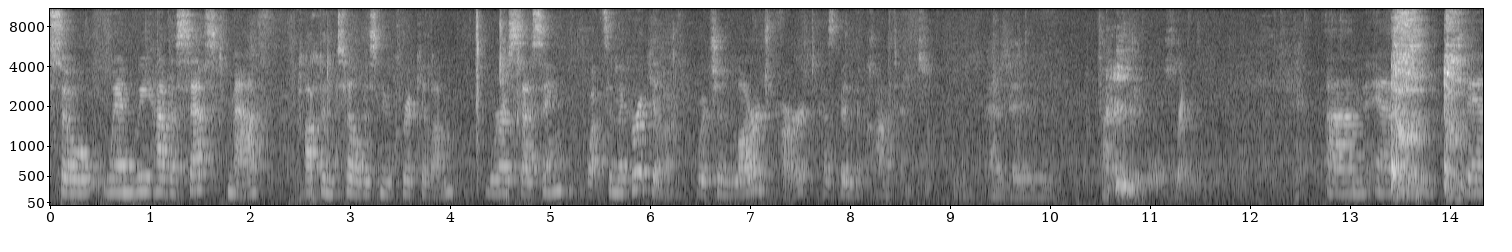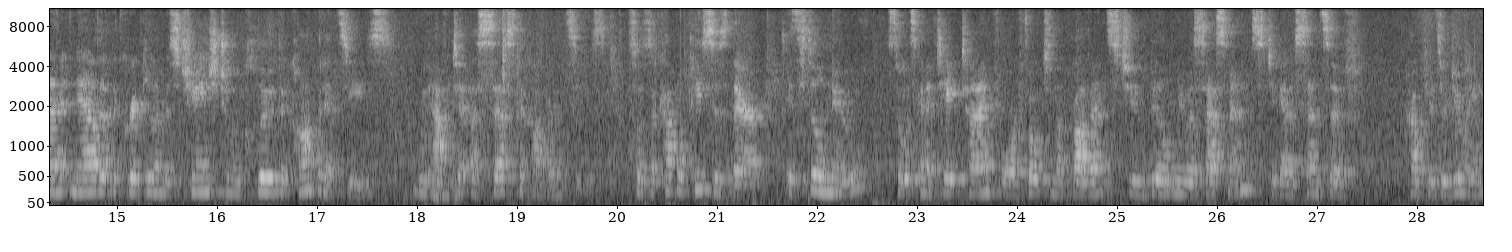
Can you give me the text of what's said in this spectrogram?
So when we have assessed math up until this new curriculum, we're assessing what's in the curriculum, which in large part has been the content. As in timetables? Right. Um, and then now that the curriculum has changed to include the competencies, we have to assess the competencies. So there's a couple pieces there. It's still new, so it's gonna take time for folks in the province to build new assessments to get a sense of how kids are doing.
